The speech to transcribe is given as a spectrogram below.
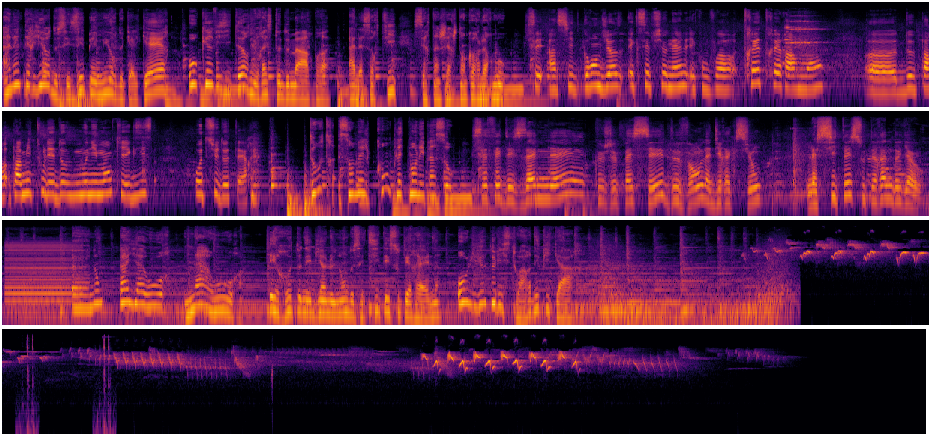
À l'intérieur de ces épais murs de calcaire, aucun visiteur ne reste de marbre. À la sortie, certains cherchent encore leurs mots. C'est un site grandiose, exceptionnel et qu'on voit très très rarement euh, de par- parmi tous les deux monuments qui existent au-dessus de terre. D'autres s'en mêlent complètement les pinceaux. Ça fait des années que je passais devant la direction, la cité souterraine de Yao. Euh non, pas Yaour, Naour. Et retenez bien le nom de cette cité souterraine, au lieu de l'histoire des Picards.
